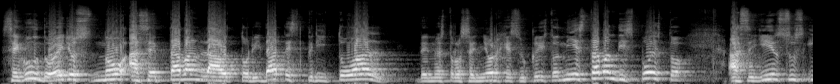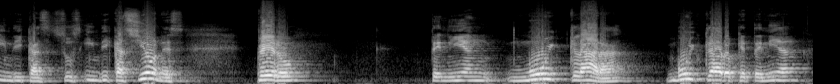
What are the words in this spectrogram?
Segundo, ellos no aceptaban la autoridad espiritual de nuestro Señor Jesucristo, ni estaban dispuestos a seguir sus, sus indicaciones, pero tenían muy clara, muy claro que tenían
